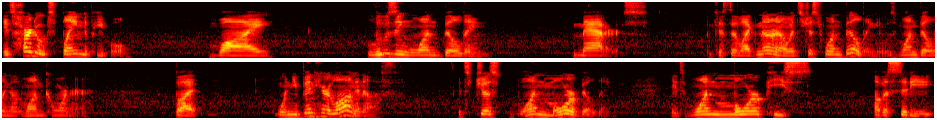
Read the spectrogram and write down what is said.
it's hard to explain to people why losing one building matters because they're like, no, no, it's just one building. It was one building on one corner. But when you've been here long enough, it's just one more building. It's one more piece of a city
